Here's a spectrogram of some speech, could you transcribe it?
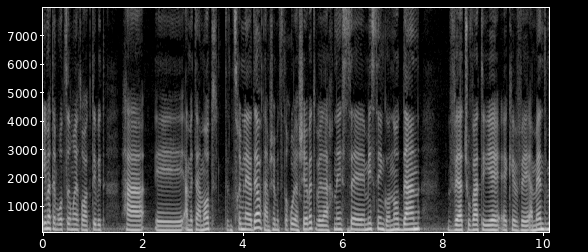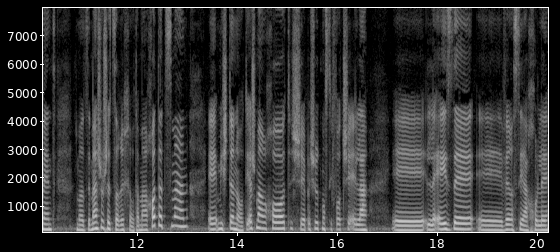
אם אתם רוצים רטרואקטיבית, ה, uh, המתאמות, אתם צריכים לידע אותם, שהם יצטרכו לשבת ולהכניס missing או not done, והתשובה תהיה עקב amendment. Uh, זאת אומרת, זה משהו שצריך להיות. המערכות עצמן, אה, משתנות. יש מערכות שפשוט מוסיפות שאלה. אה, לאיזה אה, version החולה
